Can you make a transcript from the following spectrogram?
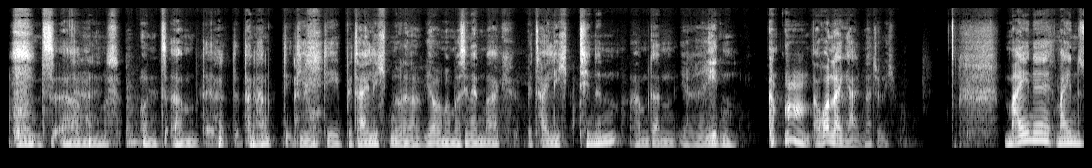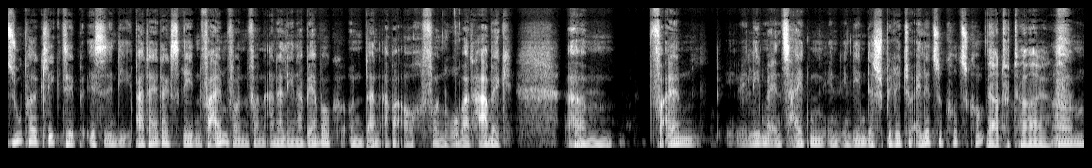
Und, ähm, und ähm, dann haben die, die, die Beteiligten oder wie auch immer man sie nennen mag, Beteiligtinnen haben dann ihre Reden auch online gehalten natürlich. Meine, mein super Klicktipp ist in die Parteitagsreden, vor allem von, von Annalena Baerbock und dann aber auch von Robert Habeck. Ähm, vor allem, wir leben ja in Zeiten, in, in denen das Spirituelle zu kurz kommt. Ja, total. Ähm,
